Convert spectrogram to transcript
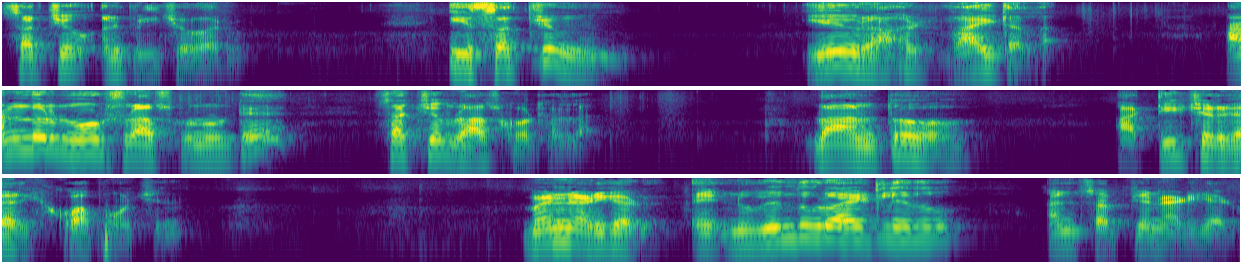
సత్యం అని పిలిచేవారు. ఈ సత్యం ఏమి రా రాయటల్లా? అందరూ నోట్స్ రాసుకుని ఉంటే సత్యం రాసుకోవటల్లా దాంతో ఆ టీచర్ గారికి కోపం వచ్చింది. వెంటనే అడిగాడు ఏ నువ్వెందుకు రాయట్లేదు? అని సత్యని అడిగాడు.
